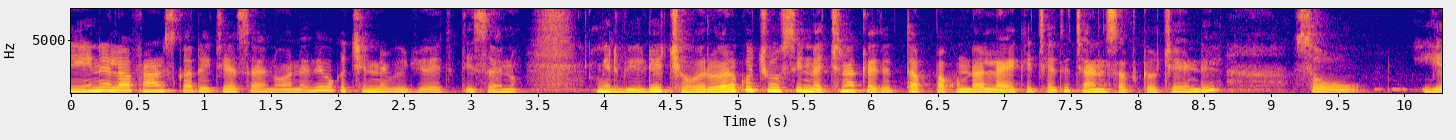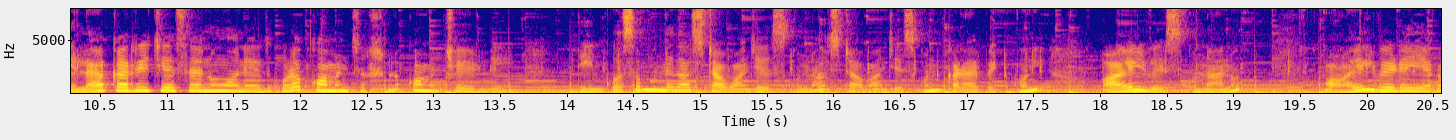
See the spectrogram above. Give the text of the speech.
నేను ఎలా ఫ్రాన్స్ కర్రీ చేశాను అనేది ఒక చిన్న వీడియో అయితే తీశాను. మీరు వీడియో చివరి వరకు చూసి నచ్చినట్లయితే తప్పకుండా లైక్ ఇచ్చి అయితే ఛానల్ సబ్స్క్రైబ్ చేయండి. సో ఎలా కర్రీ చేశాను అనేది కూడా కామెంట్ సెక్షన్లో కామెంట్ చేయండి. దీనికోసం ముందుగా స్టవ్ ఆన్ చేసుకున్న స్టవ్ ఆన్ చేసుకుని కడాయి పెట్టుకొని ఆయిల్ వేసుకున్నాను. ఆయిల్ వేడయ్యాక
